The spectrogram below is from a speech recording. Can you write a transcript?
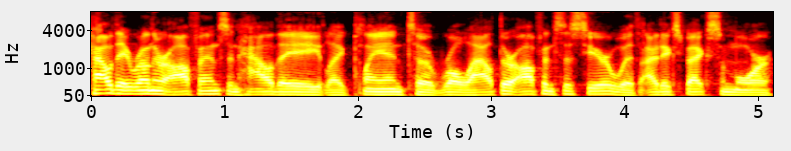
how they run their offense and how they like plan to roll out their offense this year with I'd expect some more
